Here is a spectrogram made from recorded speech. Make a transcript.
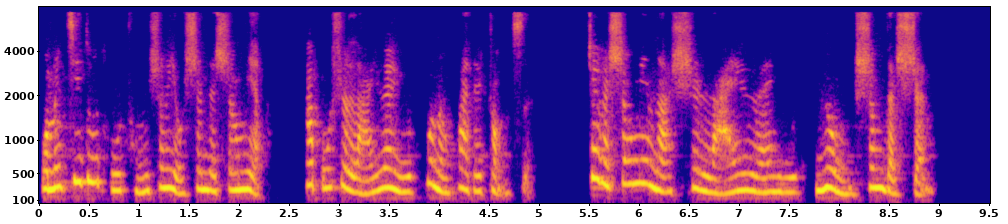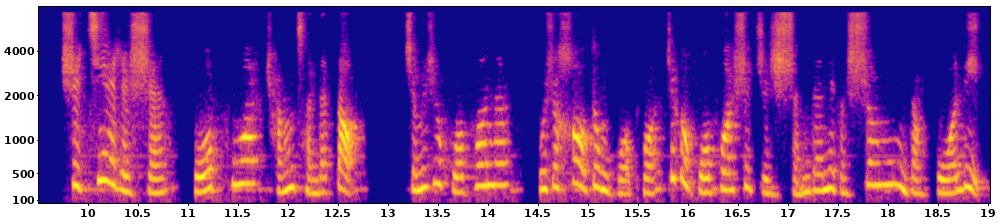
我们基督徒重生有生的生命，它不是来源于不能坏的种子，这个生命呢是来源于永生的神，是借着神活泼长存的道。什么是活泼呢？不是好动活泼，这个活泼是指神的那个生命的活力，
